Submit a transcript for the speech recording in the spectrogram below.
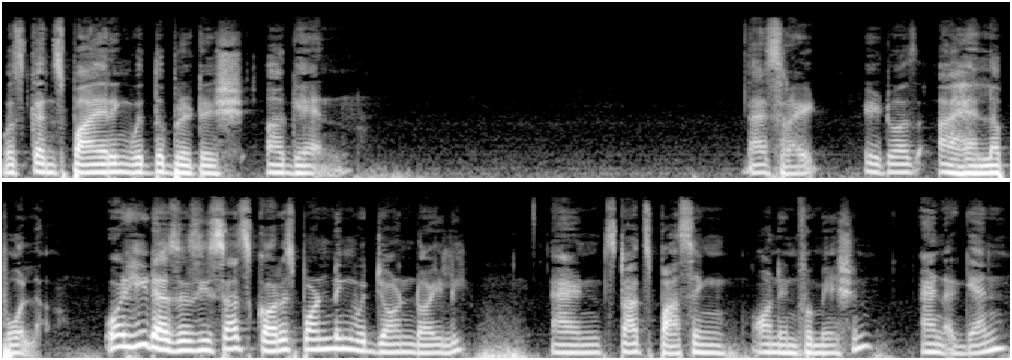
was conspiring with the British again? That's right, it was Ahelapola. What he does is he starts corresponding with John D'Oyly and starts passing on information. And again,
